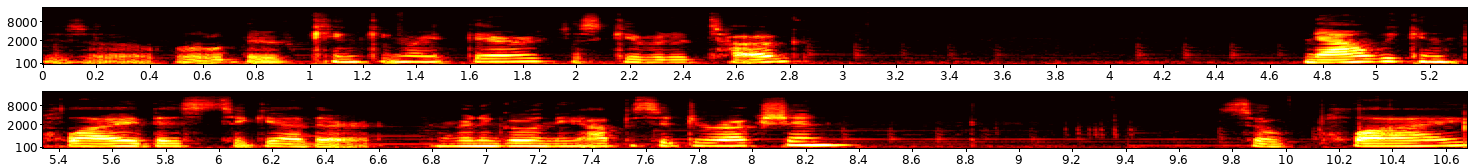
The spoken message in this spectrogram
there's a little bit of kinking right there, just give it a tug. Now we can ply this together. I'm going to go in the opposite direction. So ply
